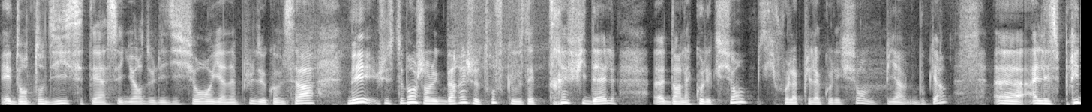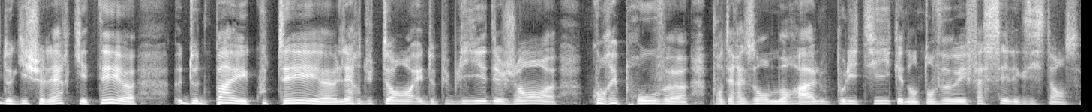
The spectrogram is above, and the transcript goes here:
et dont on dit c'était un seigneur de l'édition, il y en a plus de comme ça. Mais justement, Jean-Luc Barret, je trouve que vous êtes très fidèle euh, dans la collection, qu'il faut l'appeler la collection, bien le bouquin, euh, à l'esprit de Guy Scheller, qui était euh, de ne pas écouter l'air du temps et de publier des gens qu'on réprouve pour des raisons morales ou politiques et dont on veut effacer l'existence.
